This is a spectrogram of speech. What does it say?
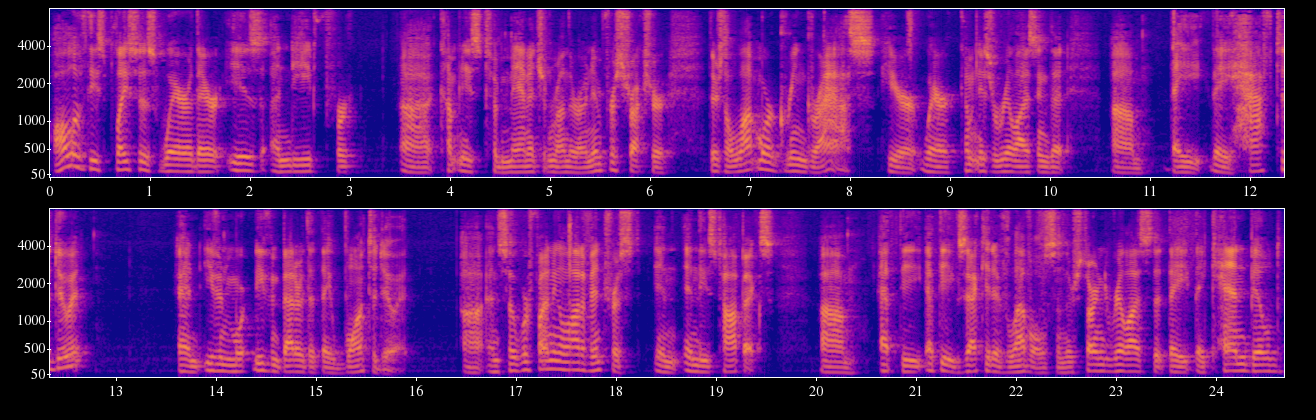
all of these places where there is a need for uh, companies to manage and run their own infrastructure, there's a lot more green grass here where companies are realizing that um, they they have to do it, and even more even better that they want to do it. Uh, and so we're finding a lot of interest in in these topics um, at the at the executive levels, and they're starting to realize that they they can build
